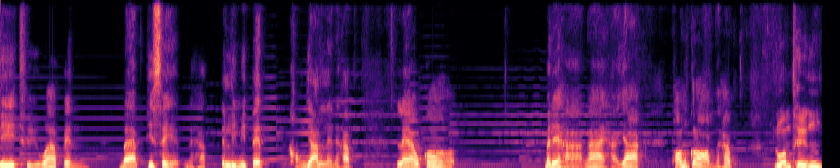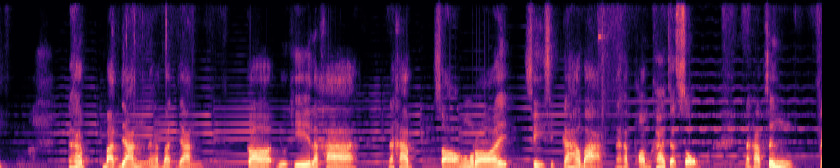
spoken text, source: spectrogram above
นี่ถือว่าเป็นแบบพิเศษนะครับเป็นลิมิเต็ดของยันเลยนะครับ แล้วก็ไม่ได้หาง่ายหายาก พร้อมกรอบนะครับ รวมถึง นะครับบัตรยันนะครับบัตรยันก็อยู่ที่ราคานะครับ249 บาทนะครับพร้อมค่าจัดส่งนะครับ ซึ่งใน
